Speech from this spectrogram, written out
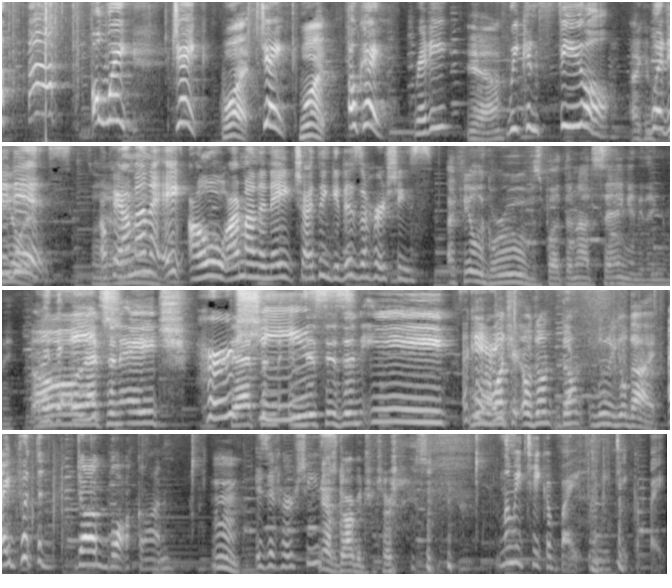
Jake. what? Jake. What? Okay, ready? Yeah. We can feel I can what feel it it. is. Okay, I'm on an eight. Um, oh, I'm on an H. I think it is a Hershey's. I feel the grooves, but they're not saying anything to me. the Oh, that's an H. Hershey's. That's an, and this is an E. Okay, Luna, watch you- it. Oh, don't, don't, Luna, you'll die. I put the dog block on. Hmm. Is it Hershey's? Yeah, it's garbage. It's Hershey's. Let me take a bite. Let me take a bite.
